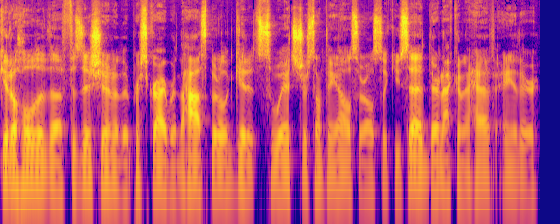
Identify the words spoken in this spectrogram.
get a hold of the physician or the prescriber in the hospital, get it switched or something else, or else, like you said, they're not going to have any other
